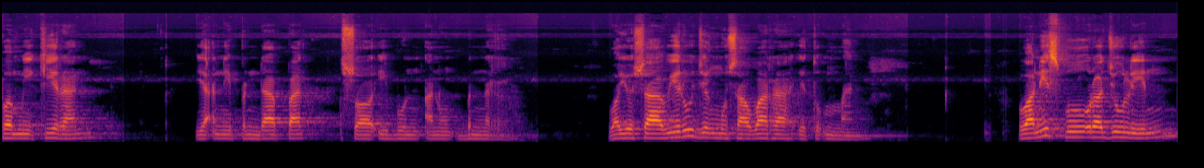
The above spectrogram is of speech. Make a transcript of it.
pemikiran yakni pendapat soibun anu bener. wayusawiru jeung musyawarah itu eman. Wanisfu rajulin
